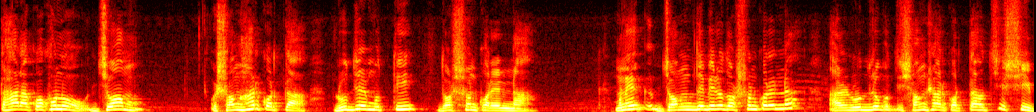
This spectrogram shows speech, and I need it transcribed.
তাহারা কখনো ও সংহারকর্তা রুদ্রের মূর্তি দর্শন করেন না। মানে যমদেবেরও দর্শন করেন না আর রুদ্রপতি সংসারকর্তা হচ্ছে শিব।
